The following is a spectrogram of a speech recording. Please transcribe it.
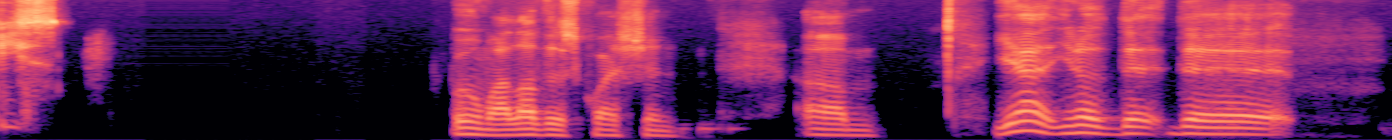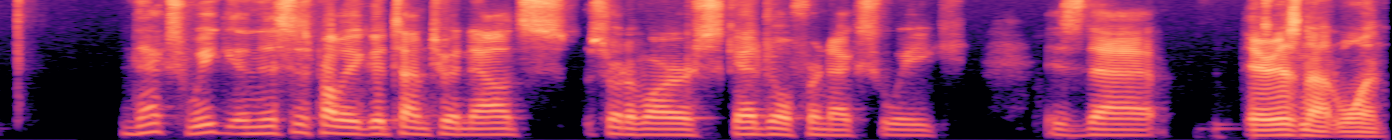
Peace. Boom! I love this question. Um, yeah, you know the the next week, and this is probably a good time to announce sort of our schedule for next week. Is that There is not one.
